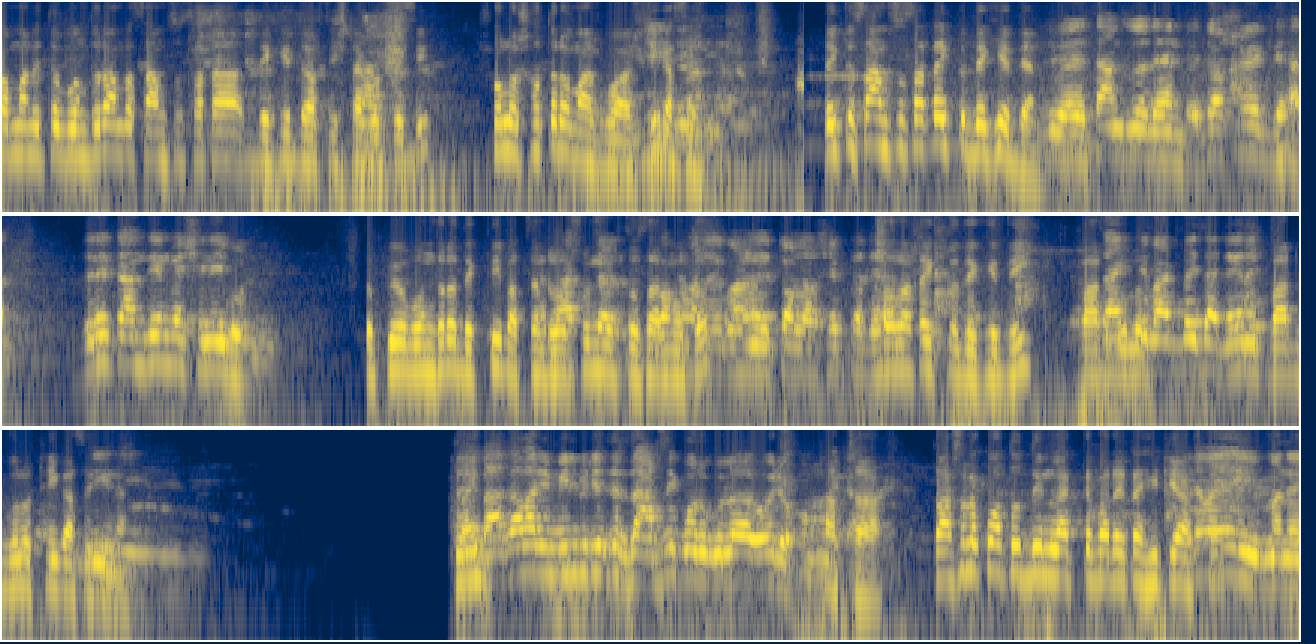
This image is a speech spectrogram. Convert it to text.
সম্মানিত বন্ধুরা আমরা সামসুসাটা দেখিয়ে দেওয়ার চেষ্টা করতেছি। ষোলো সতেরো মাস বয়স ঠিক আছে? তো একটু সামসুসাটা একটু দেখিয়ে দেন। তুলে দেখেন ভাই দর্শক দেখান। যেটা টান দিন ভাই সেটাই বলবি। তো প্রিয় বন্ধুরা দেখতেই পাচ্ছেন মতো। বাচ্চার তলার শেপটা দেখেন। তলাটা একটু দেখিয়ে দিই বাটগুলো ঠিক আছে কিনা। আচ্ছা তো আসলে কতদিন লাগতে পারে এটা হিটে আসতে? মানে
